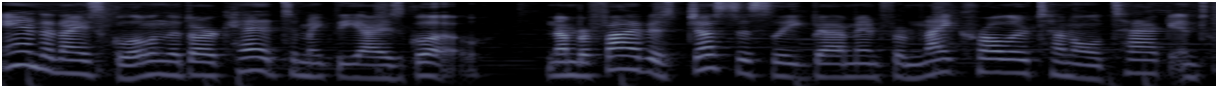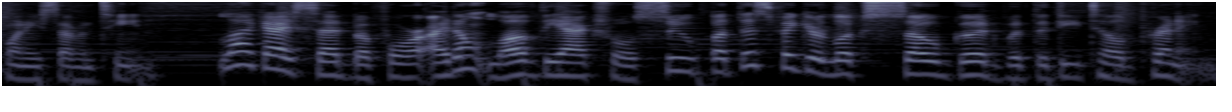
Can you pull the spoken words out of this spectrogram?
and a nice glow in the dark head to make the eyes glow. Number 5 is Justice League Batman from Knightcrawler Tunnel Attack in 2017. Like I said before, I don't love the actual suit, but this figure looks so good with the detailed printing.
